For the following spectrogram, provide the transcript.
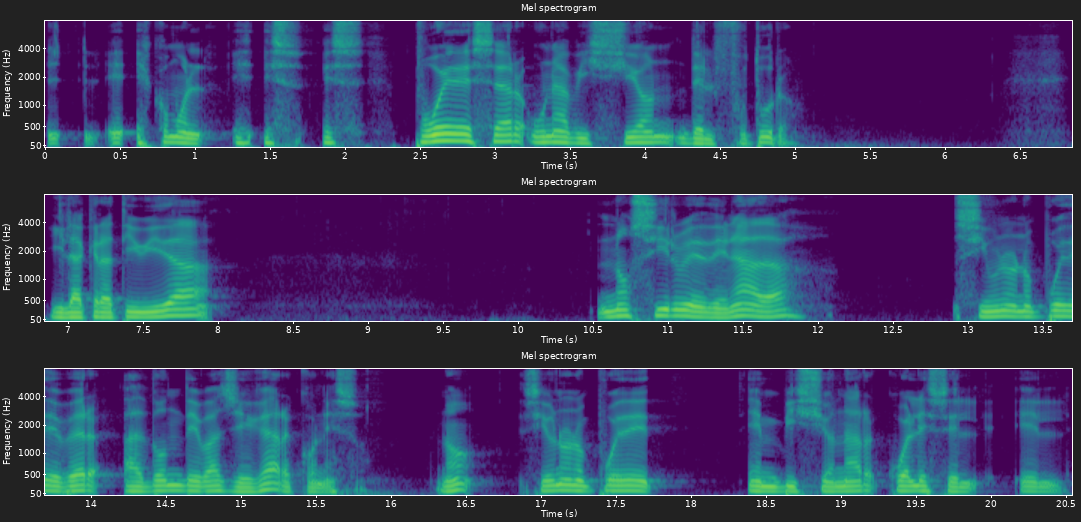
e, e, es como es, es, puede ser una visión del futuro. Y la creatividad no sirve de nada si uno no puede ver a dónde va a llegar con eso, ¿no? Si uno no puede envisionar cuál es el, el,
